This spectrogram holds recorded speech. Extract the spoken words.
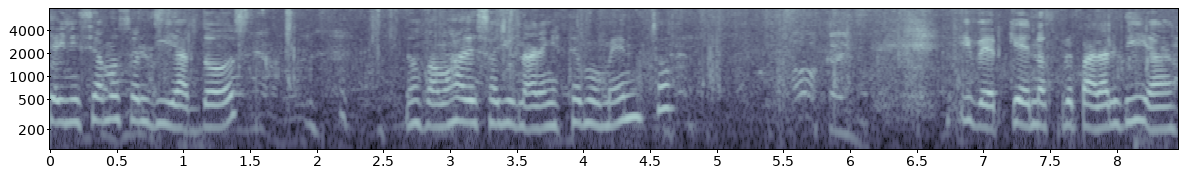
Ya iniciamos el día 2. Nos vamos a desayunar en este momento y ver qué nos prepara el día.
